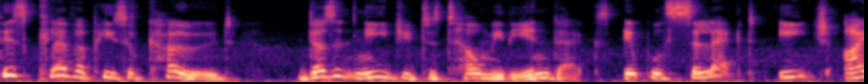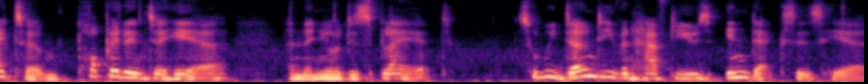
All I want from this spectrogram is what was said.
This clever piece of code doesn't need you to tell me the index. It will select each item, pop it into here, and then you'll display it. So we don't even have to use indexes here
